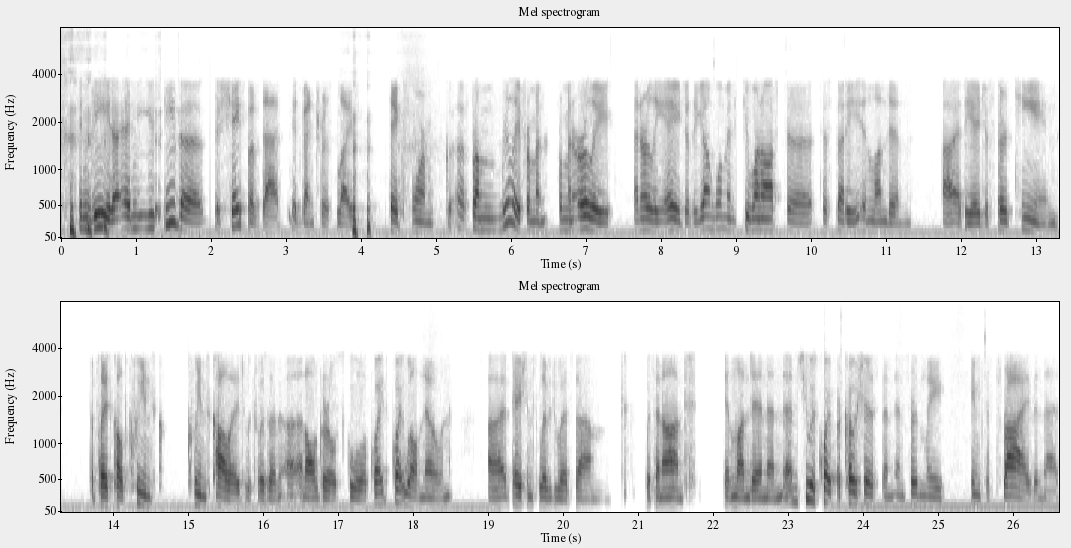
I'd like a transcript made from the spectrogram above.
Indeed, and you see the the shape of that adventurous life take form uh, from really from an from an early an early age. As a young woman, she went off to to study in London uh, at the age of 13, a place called Queen's Queen's College, which was an, an all girls school, quite quite well known. Uh, Patience lived with um, with an aunt in London, and, and she was quite precocious and, and certainly seemed to thrive in that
